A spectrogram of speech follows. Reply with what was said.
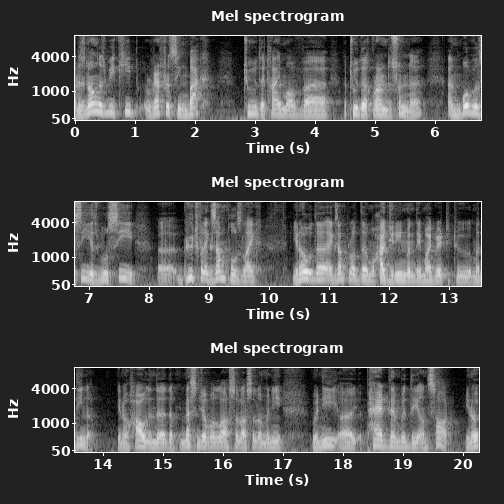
but as long as we keep referencing back to the time of, uh, to the Quran and the Sunnah, and what we'll see is we'll see uh, beautiful examples like you know the example of the Muhajirin when they migrated to Medina. You know how in the, the Messenger of Allah sallallahu when he when he uh, paired them with the Ansar. You know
